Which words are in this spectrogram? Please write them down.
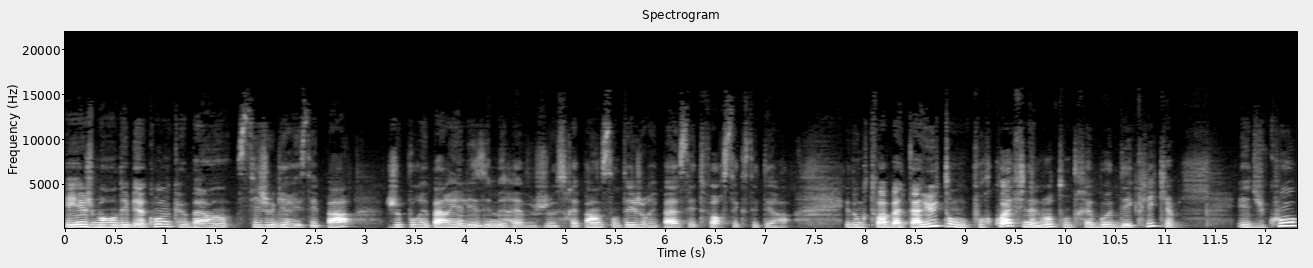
et je me rendais bien compte que ben, si je guérissais pas, je pourrais pas réaliser mes rêves. Je serais pas en santé, j'aurais pas assez de force, etc. Et donc toi, bah, tu as eu ton pourquoi finalement, ton très beau déclic. Et du coup,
